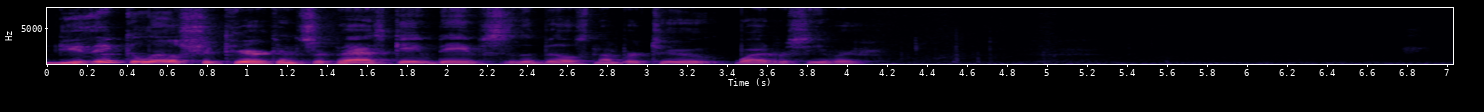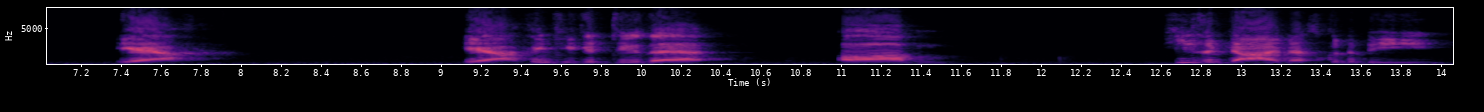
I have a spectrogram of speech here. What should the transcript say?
Do you think Khalil Shakir can surpass Gabe Davis as the Bills' number two wide receiver? Yeah. Yeah, I think he could do that. Um, he's a guy that's going to be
